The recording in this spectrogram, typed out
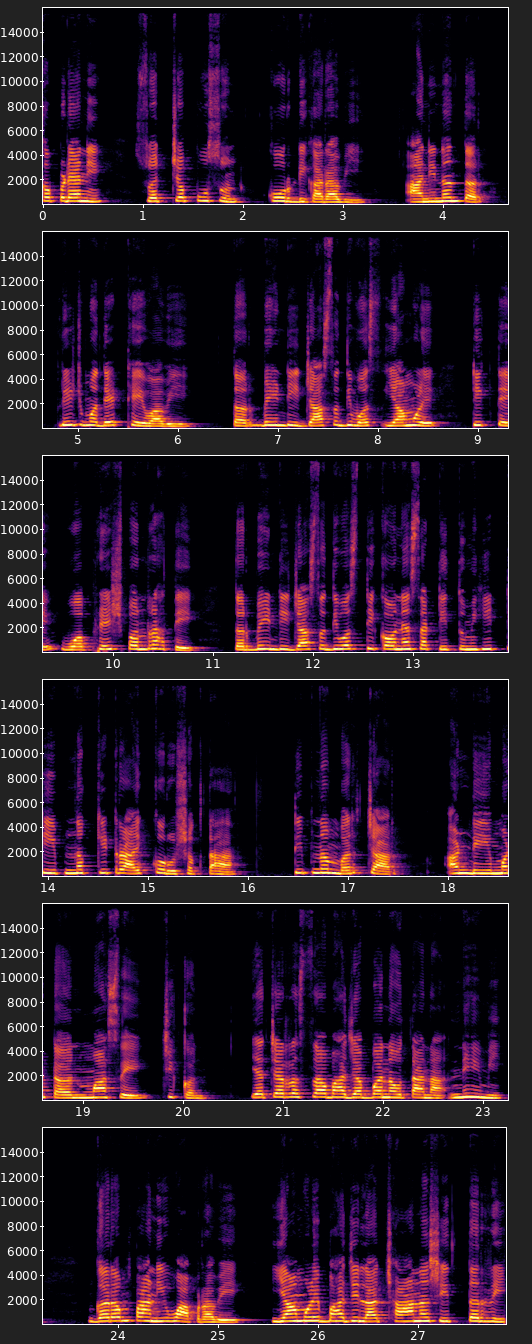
कपड्याने स्वच्छ पुसून कोरडी करावी आणि नंतर फ्रीजमध्ये ठेवावी. तर भेंडी जास्त दिवस यामुळे टिकते व फ्रेश पण राहते. तर भेंडी जास्त दिवस टिकवण्यासाठी तुम्ही ही टीप नक्की ट्राय करू शकता. टीप नंबर चार. अंडी मटण मासे चिकन याच्या रस्सा भाज्या बनवताना नेहमी गरम पाणी वापरावे. यामुळे भाजीला छान अशी तर्री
